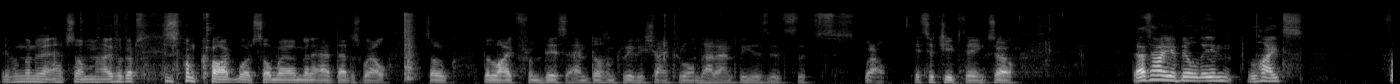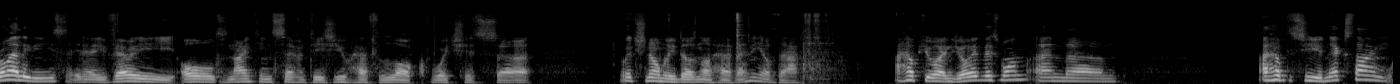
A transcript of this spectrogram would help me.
if I'm gonna add some, if I got some cardboard somewhere, I'm gonna add that as well. So the light from this end doesn't really shine through on that end because it's it's well, it's a cheap thing. So that's how you build in lights from LEDs in a very old 1970s Jouef lock, which is uh, which normally does not have any of that. I hope you enjoyed this one, and um, I hope to see you next time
